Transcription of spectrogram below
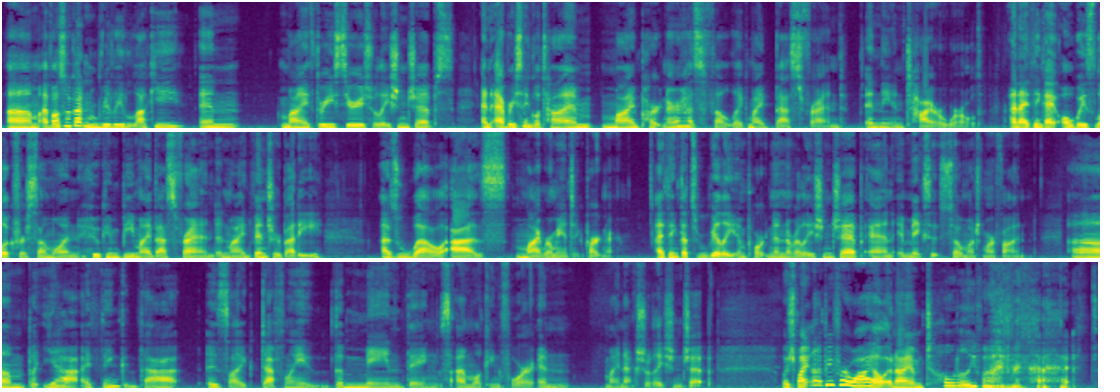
Um, I've also gotten really lucky in my three serious relationships, and every single time, my partner has felt like my best friend in the entire world. And I think I always look for someone who can be my best friend and my adventure buddy, as well as my romantic partner. I think that's really important in a relationship and it makes it so much more fun. Um, but yeah, I think that is like definitely the main things I'm looking for in my next relationship, which might not be for a while, and I am totally fine with that.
